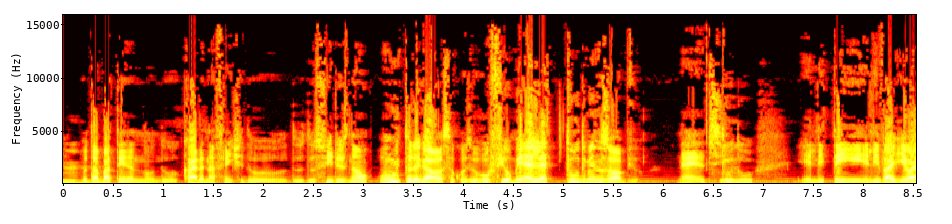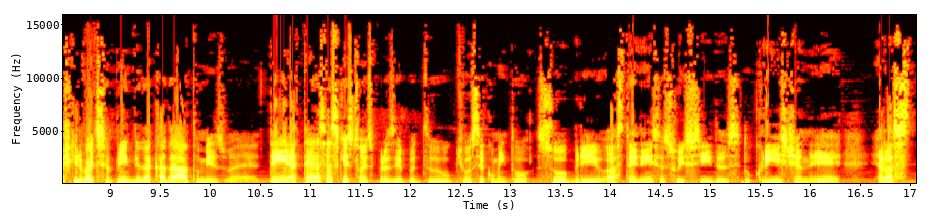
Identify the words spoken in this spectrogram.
Uhum. por tá batendo no, no cara na frente do, do, dos filhos, não. Muito legal essa coisa. O filme ele é tudo menos óbvio. Né? Sim. Tudo. Ele tem. Ele vai. Eu acho que ele vai te surpreendendo a cada ato mesmo. É, tem até essas questões, por exemplo, do que você comentou sobre as tendências suicidas do Christian, é, elas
